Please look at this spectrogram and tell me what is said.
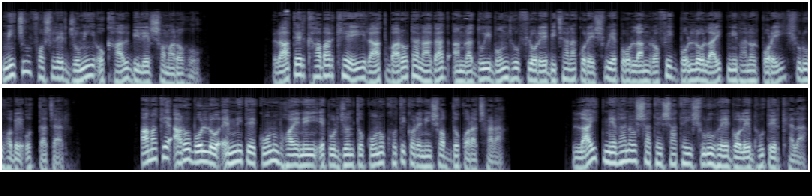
নিচু ফসলের জমি ও খাল বিলের সমারোহ। রাতের খাবার খেয়েই রাত বারোটা নাগাদ আমরা দুই বন্ধু ফ্লোরে বিছানা করে শুয়ে পড়লাম। রফিক বলল, লাইট নিভানোর পরেই শুরু হবে অত্যাচার। আমাকে আরও বলল, এমনিতে কোনো ভয় নেই, এ পর্যন্ত কোনো ক্ষতি করেনি শব্দ করা ছাড়া। লাইট নেভানোর সাথে সাথেই শুরু হয়ে গলে ভূতের খেলা।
